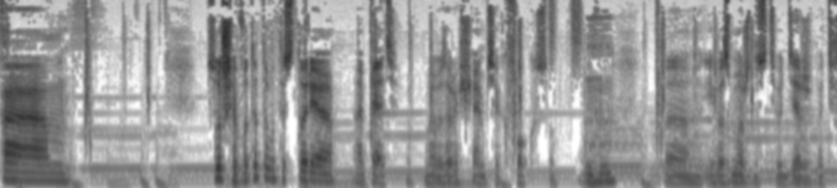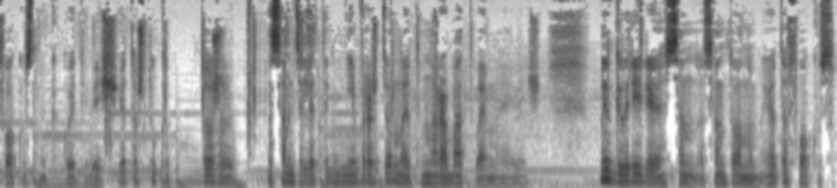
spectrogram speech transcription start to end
Um, Слушай, вот эта вот история, опять, мы возвращаемся к фокусу угу. э, и возможности удерживать фокус на какой-то вещи. Эта штука тоже, на самом деле, это не врожденная, это нарабатываемая вещь. Мы говорили с, Ан- с Антоном, и это фокус.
